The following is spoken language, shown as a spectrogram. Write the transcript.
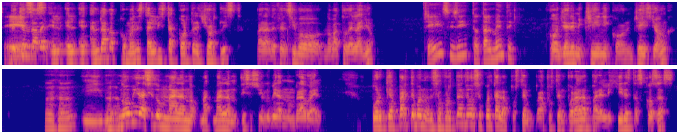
de hecho, andaba, como en esta lista corta, el shortlist, para defensivo novato del año. Sí, sí, sí, totalmente. Con Jeremy Chin y con Chase Young. y no hubiera sido mala, mala noticia si lo hubieran nombrado a él. Porque aparte, bueno, desafortunadamente no se cuenta la, postemporada para elegir estas cosas.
